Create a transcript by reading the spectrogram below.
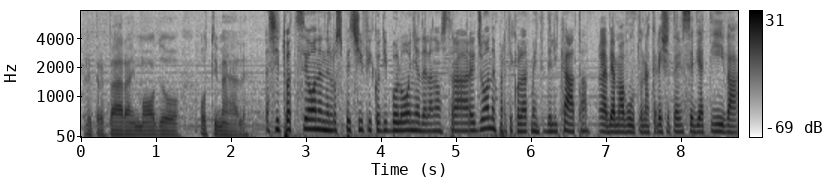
le prepara in modo ottimale. La situazione nello specifico di Bologna della nostra regione è particolarmente delicata. Noi abbiamo avuto una crescita insediativa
